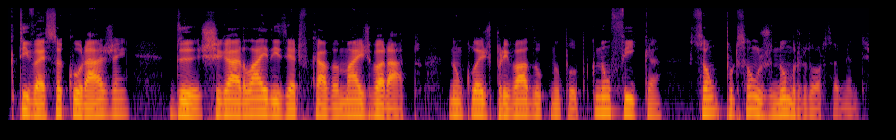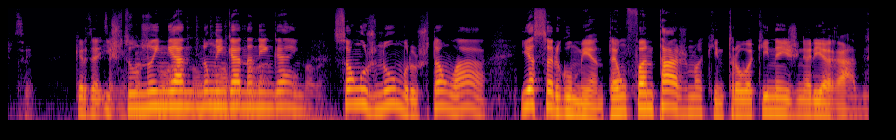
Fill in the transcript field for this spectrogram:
que tivesse a coragem de chegar lá e dizer que ficava mais barato num colégio privado do que no público, porque não fica. são, porque são os números do orçamento. Sim. Quer dizer, isto não engana, não- não não engana volta lá, não ninguém. lá. São os números, estão lá. E esse argumento é um fantasma que entrou aqui na Engenharia Rádio.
